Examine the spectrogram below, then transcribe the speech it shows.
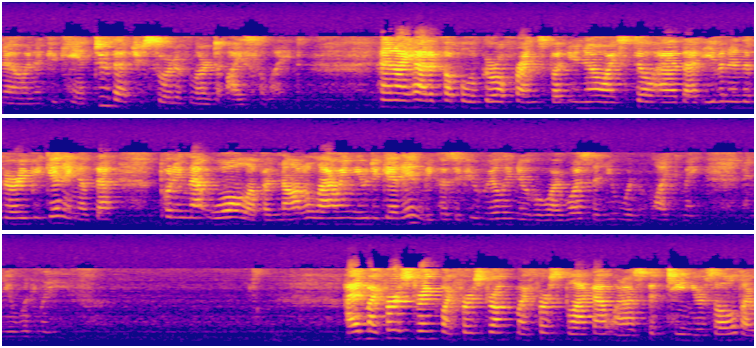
Know, and if you can't do that, you sort of learn to isolate. And I had a couple of girlfriends, but you know, I still had that even in the very beginning of that putting that wall up and not allowing you to get in because if you really knew who I was, then you wouldn't like me and you would leave. I had my first drink, my first drunk, my first blackout when I was 15 years old. I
